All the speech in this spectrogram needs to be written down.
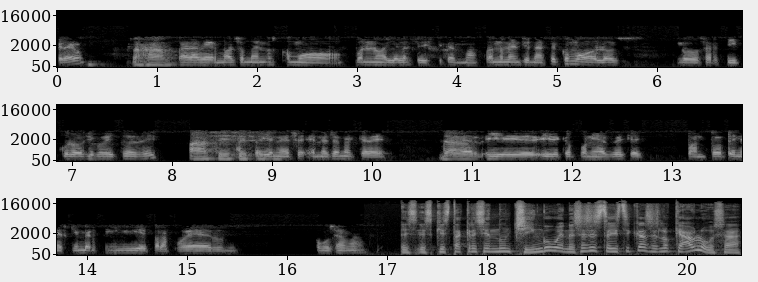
creo. Ajá. para ver más o menos como, bueno, no, el de las estadísticas no, cuando mencionaste como los los artículos y cositas así, Ah, sí, hasta ahí en ese, en ese me quedé. Ya. A ver, y, y de que ponías de que cuánto tenías que invertir para poder, ¿cómo se llama? Es, es que está creciendo un chingo, güey. En esas estadísticas es lo que hablo. O sea,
